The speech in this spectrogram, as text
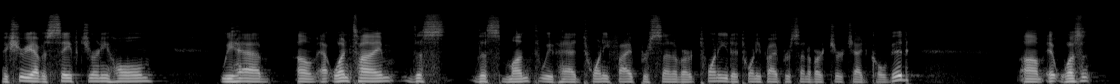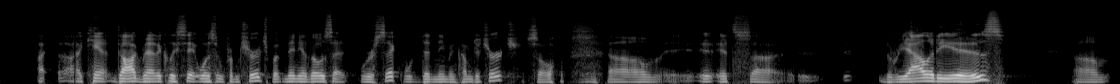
make sure you have a safe journey home. We have, um, at one time this this month, we've had 25% of our 20 to 25% of our church had COVID. Um, it wasn't. I, I can't dogmatically say it wasn't from church, but many of those that were sick didn't even come to church. So um, it, it's uh, the reality is um,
